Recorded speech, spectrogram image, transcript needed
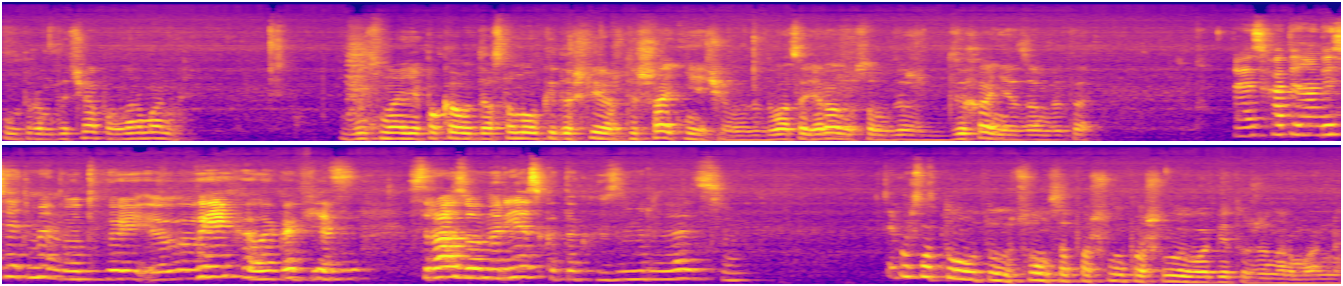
Ну, Утром дочапал, нормально. Мы с Надей пока вот до остановки дошли, аж дышать нечего. 20 градусов, даже дыхание там это... А из хаты на 10 минут вы, выехала, капец. Сразу воно різко так замерзається. Це Ну потом вот солнце пошло, пошло, и в обед уже нормально.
